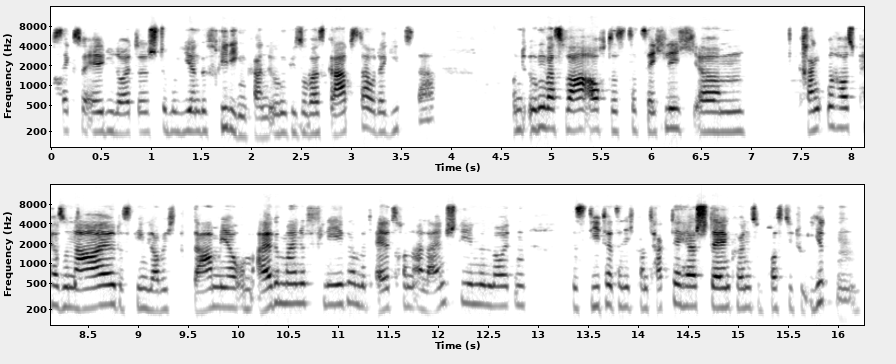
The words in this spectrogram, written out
sexuell die Leute stimulieren, befriedigen kann. Irgendwie sowas gab es da oder gibt es da. Und irgendwas war auch, dass tatsächlich ähm, Krankenhauspersonal, das ging, glaube ich, da mehr um allgemeine Pflege mit älteren, alleinstehenden Leuten, dass die tatsächlich Kontakte herstellen können zu Prostituierten.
